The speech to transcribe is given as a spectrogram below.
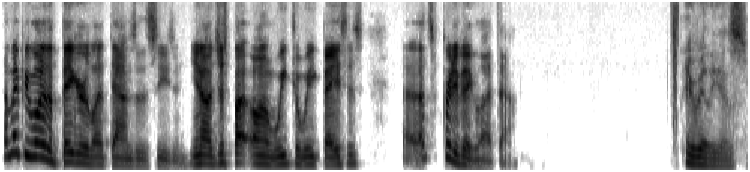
that might be one of the bigger letdowns of the season. You know, just by, on a week to week basis. Uh, that's a pretty big letdown. It really is.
